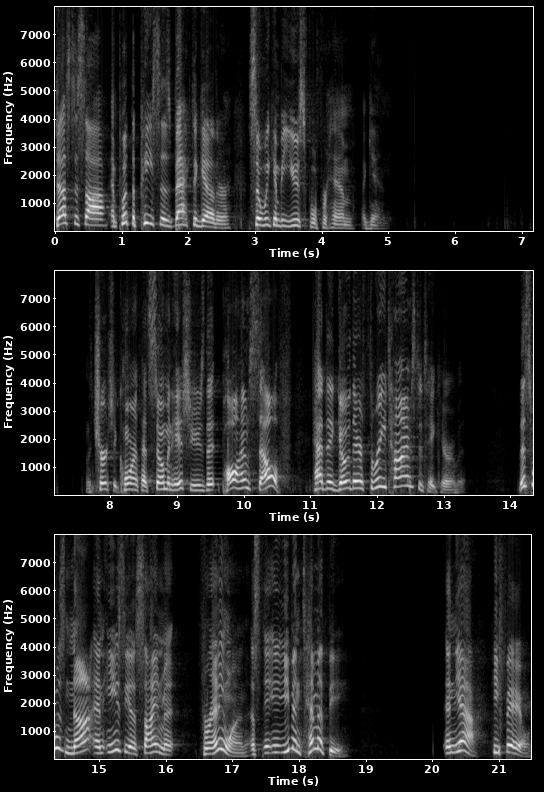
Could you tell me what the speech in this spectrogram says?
dust us off, and put the pieces back together so we can be useful for Him again. The church at Corinth had so many issues that Paul himself had to go there three times to take care of it. This was not an easy assignment for anyone, even Timothy. And yeah, he failed.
